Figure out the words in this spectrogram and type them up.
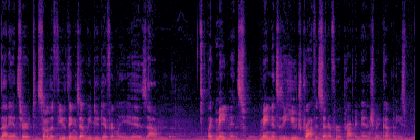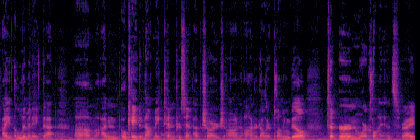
that answer to some of the few things that we do differently is um, like maintenance. Maintenance is a huge profit center for property management companies. I eliminate that. Um, I'm okay to not make 10% upcharge on a $100 plumbing bill to earn more clients, right?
